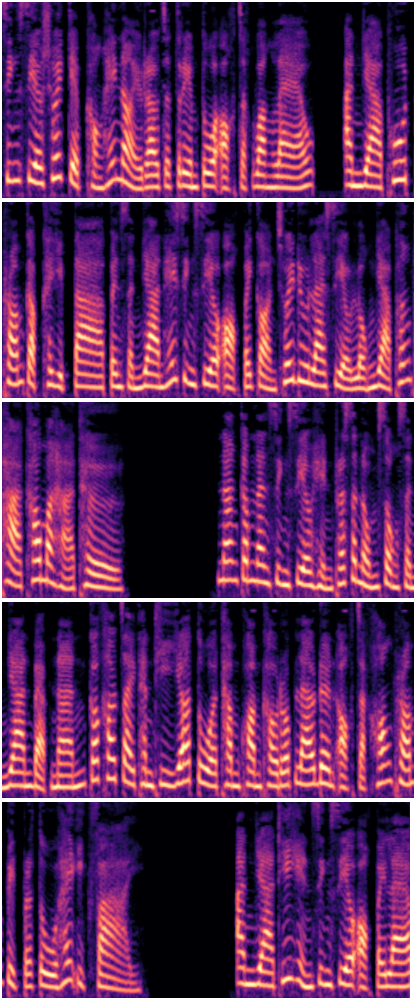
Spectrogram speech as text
ซิงเซียวช่วยเก็บของให้หน่อยเราจะเตรียมตัวออกจากวังแล้ว อัญญาพูดพร้อมกับขยิบตาเป็นสัญญาณให้ซิงเซียวออกไปก่อนช่วยดูแลเสี่ยวหลงอย่าเพิ่งพาเข้ามาหาเธอ นางกำนันซิงเซียวเห็นพระสนมส่งสัญญาณแบบนั้นก็เข้าใจทันทีย่อตัวทำความเคารพแล้วเดินออกจากห้องพร้อมปิดประตูให้อีกฝ่าย อัญญาที่เห็นซิงเซียวออกไปแล้ว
